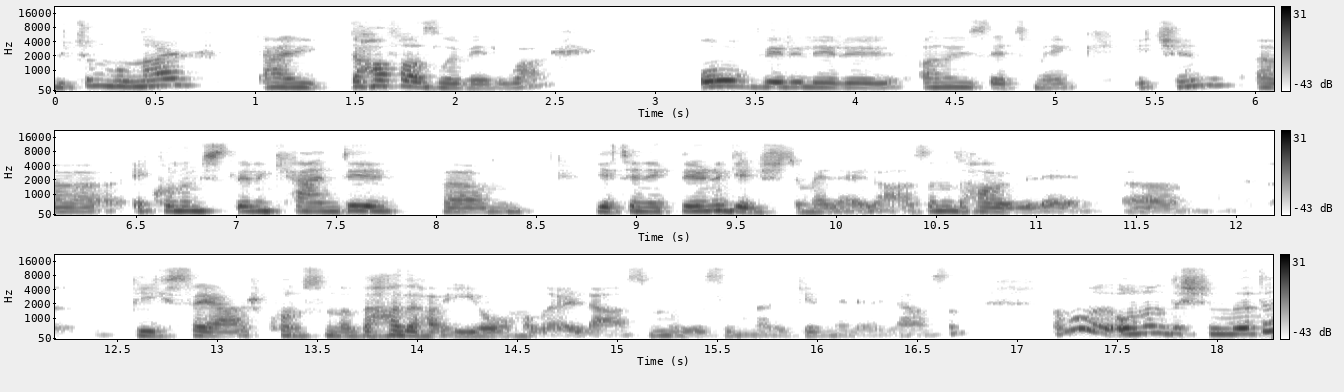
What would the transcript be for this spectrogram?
Bütün bunlar yani daha fazla veri var o verileri analiz etmek için e, ekonomistlerin kendi e, yeteneklerini geliştirmeleri lazım. Daha öyle e, bilgisayar konusunda daha daha iyi olmaları lazım. O yazılımlara girmeleri lazım. Ama onun dışında da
